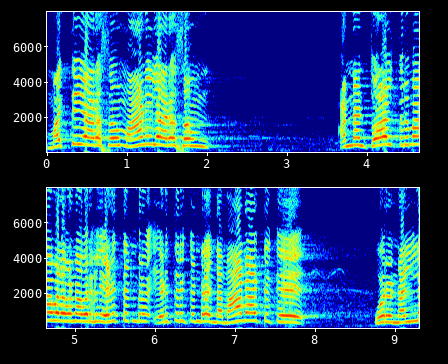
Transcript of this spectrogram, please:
மத்திய அரசும் மாநில அரசும் அண்ணன் தோல் திருமாவளவன் அவர்கள் எடுத்தின்ற எடுத்திருக்கின்ற இந்த மாநாட்டுக்கு ஒரு நல்ல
